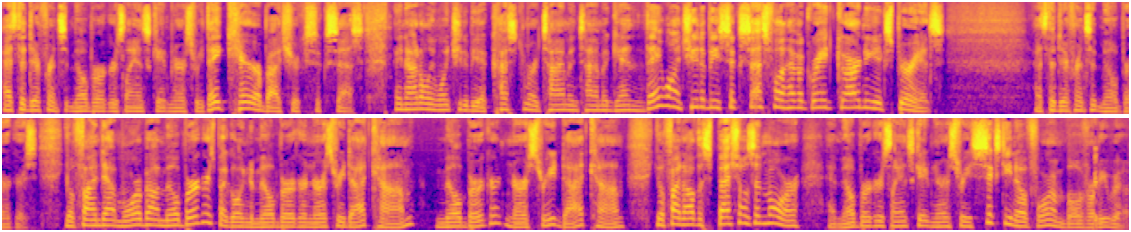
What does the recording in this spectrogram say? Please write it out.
That's the difference at Milberger's Landscape Nursery. They care about your success. They not only want you to be a customer time and time again, they want you to be successful and have a great gardening experience. That's the difference at Milberger's. You'll find out more about Milberger's by going to milbergernursery.com, milbergernursery.com. You'll find all the specials and more at Milberger's Landscape Nursery, 1604 on Bulverde Road.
